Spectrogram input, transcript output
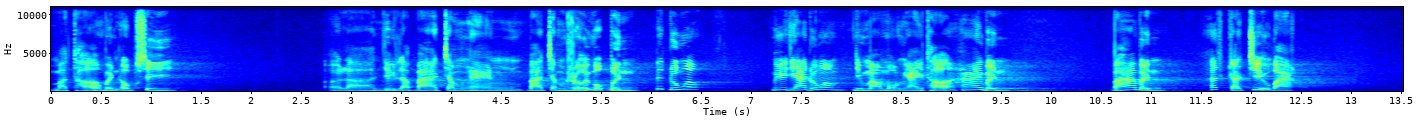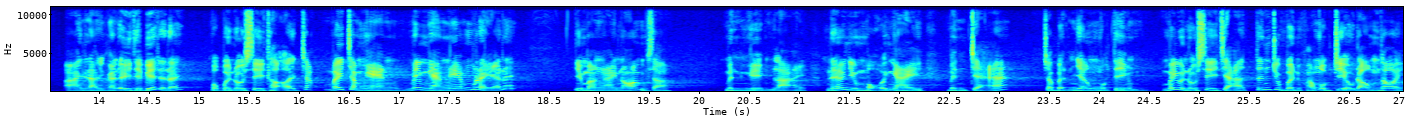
mà thở bình oxy ờ, là như là 300 ngàn, 300 rưỡi một bình biết đúng không? biết giá đúng không? Nhưng mà một ngày thở hai bình ba bình hết cả triệu bạc ai làm trong ngành y thì biết rồi đấy. Một bình oxy thở chắc mấy trăm ngàn, mấy ngàn nghe cũng rẻ đấy. Nhưng mà ngài nói làm sao? Mình nghiệm lại, nếu như mỗi ngày mình trả cho bệnh nhân một tiền, mấy bình oxy trả tính trung bình khoảng một triệu đồng thôi,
